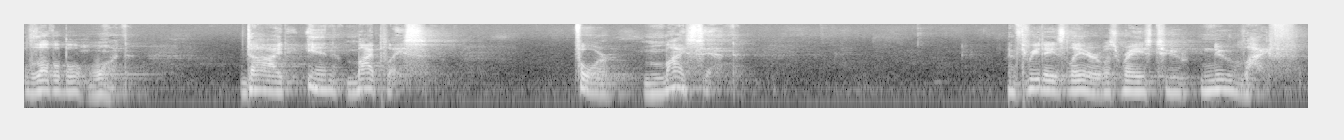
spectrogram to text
lovable one died in my place for my sin and three days later was raised to new life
